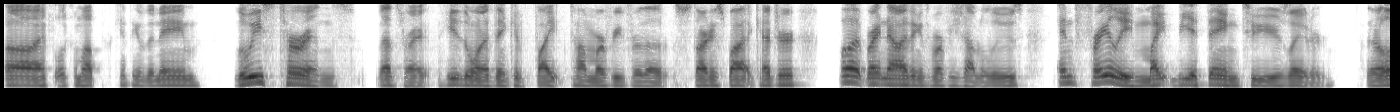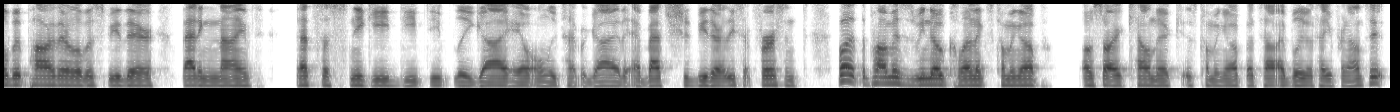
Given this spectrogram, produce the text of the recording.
uh, I have to look him up. Can't think of the name. Luis Torrens. That's right. He's the one I think could fight Tom Murphy for the starting spot at catcher. But right now, I think it's Murphy's job to lose. And Fraley might be a thing two years later. They're a little bit power there, a little bit speed there. Batting ninth. That's a sneaky, deep, deep league guy, AL only type of guy. The at bats should be there at least at first. And but the problem is, is we know Kleinic's coming up. Oh, sorry, Kelenic is coming up. That's how I believe that's how you pronounce it.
